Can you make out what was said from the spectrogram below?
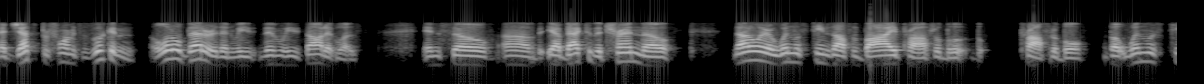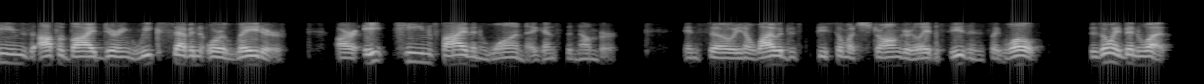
that Jets performance is looking a little better than we than we thought it was. And so, um, yeah, back to the trend though not only are winless teams off a of bye profitable, profitable, but winless teams off a bye during week seven or later are 18 5 and 1 against the number. And so, you know, why would this be so much stronger late in the season? It's like, well, there's only been what?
